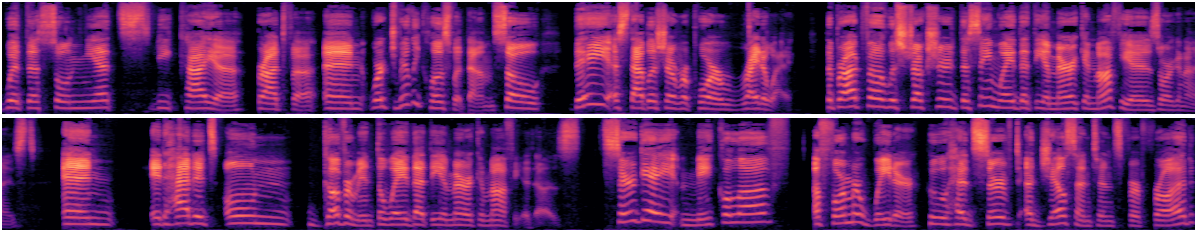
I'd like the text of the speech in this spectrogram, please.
with the Solnetskaya Bratva and worked really close with them. So they established a rapport right away. The Bratva was structured the same way that the American mafia is organized. And it had its own government the way that the American mafia does. Sergei Mikolov, a former waiter who had served a jail sentence for fraud,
